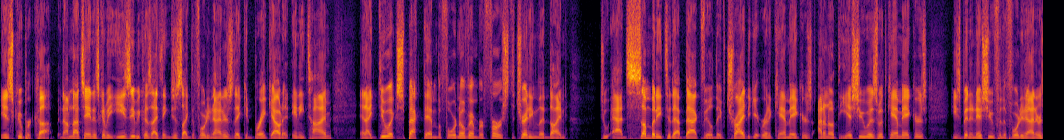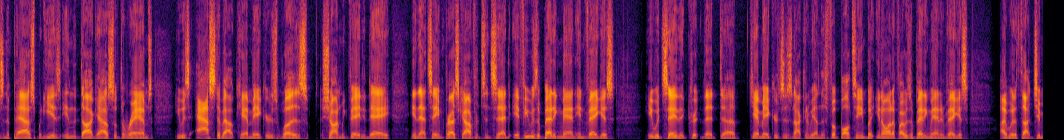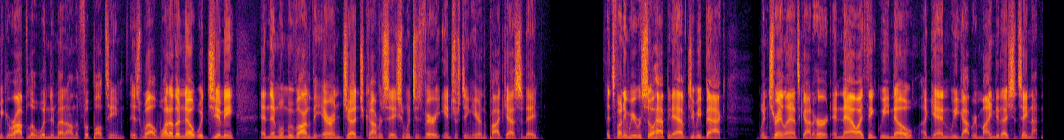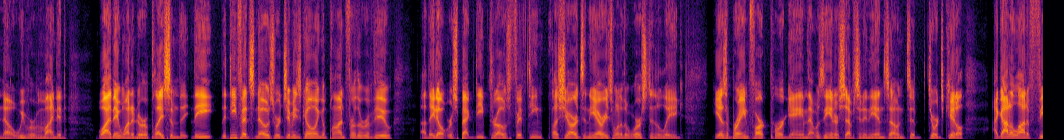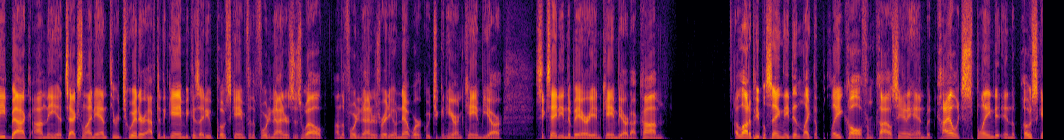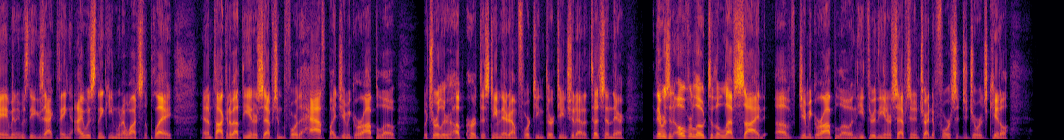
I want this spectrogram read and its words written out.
is Cooper Kupp. And I'm not saying it's going to be easy because I think just like the 49ers, they could break out at any time. And I do expect them before November 1st, the trading deadline to add somebody to that backfield. They've tried to get rid of Cam Akers. I don't know what the issue is with Cam Akers. He's been an issue for the 49ers in the past, but he is in the doghouse with the Rams. He was asked about Cam Akers, was Sean McVay today in that same press conference, and said if he was a betting man in Vegas, he would say that that uh, Cam Akers is not going to be on this football team. But you know what? If I was a betting man in Vegas, I would have thought Jimmy Garoppolo wouldn't have been on the football team as well. One other note with Jimmy and then we'll move on to the Aaron Judge conversation, which is very interesting here in the podcast today. It's funny, we were so happy to have Jimmy back when Trey Lance got hurt, and now I think we know again, we got reminded, I should say, not know, we were reminded why they wanted to replace him. The the, the defense knows where Jimmy's going upon further review. Uh, they don't respect deep throws. 15 plus yards in the air. He's one of the worst in the league. He has a brain fart per game. That was the interception in the end zone to George Kittle. I got a lot of feedback on the uh, text line and through Twitter after the game because I do post game for the 49ers as well on the 49ers radio network, which you can hear on KNBR 680 in the Bay Area and KNBR.com. A lot of people saying they didn't like the play call from Kyle Shanahan, but Kyle explained it in the post game, and it was the exact thing I was thinking when I watched the play. And I'm talking about the interception before the half by Jimmy Garoppolo, which really hurt this team. They're down 14 13, should have had a touchdown there there was an overload to the left side of Jimmy Garoppolo, and he threw the interception and tried to force it to George Kittle.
